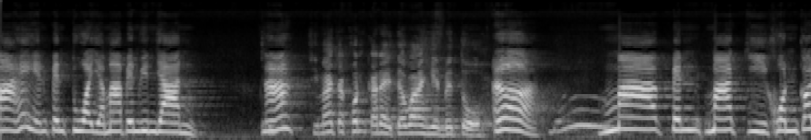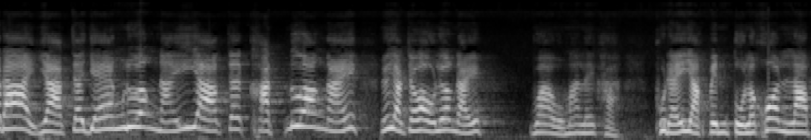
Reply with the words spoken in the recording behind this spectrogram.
มาให้เห็นเป็นตัวอย่ามาเป็นวิญญาณ นะ สิมาจะค้นกระไดแต่ว่าเห็นเป็นโต เออ มาเป็นมากี่คนก็ได้ อยากจะแย้งเรื่องไหน อยากจะขัดเรื่องไหน หรืออยากจะเว่าเรื่องไหน เว่ามาเลยค่ะ ผู้ใดอยากเป็นตัวละครลับ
